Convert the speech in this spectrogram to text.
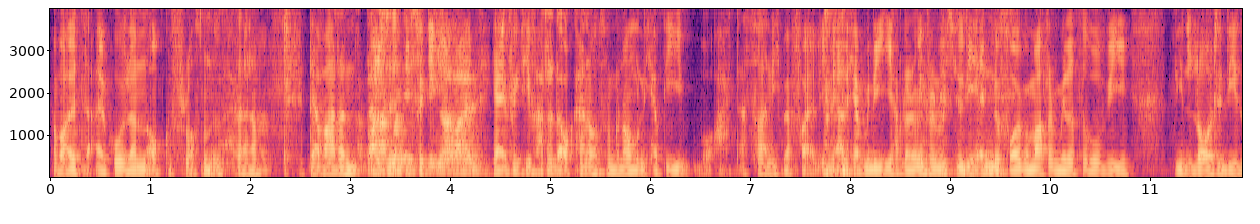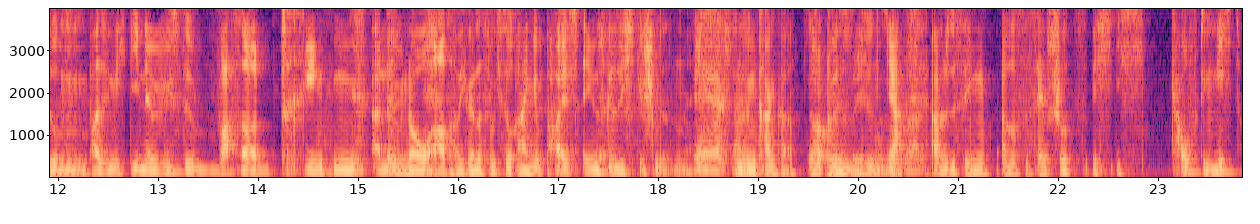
aber als der Alkohol dann auch geflossen ist, da, klar. da war dann, die Dinger rein. ja, effektiv hatte da auch keiner was von genommen und ich habe die, boah, das war nicht mehr feierlich. ne? Also ich habe mir die, ich habe dann irgendwann wirklich so die Hände voll gemacht und mir das so wie, wie Leute, die so, im, weiß ich nicht, die in der Wüste Wasser trinken an irgendeiner Oase, habe ich mir das wirklich so reingepeitscht, ins Gesicht geschmissen. Ne? Ja, ja, klar. Wir sind kranker. Ja, aber deswegen, also es ist Selbstschutz. Ich, ich kaufe die nicht.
